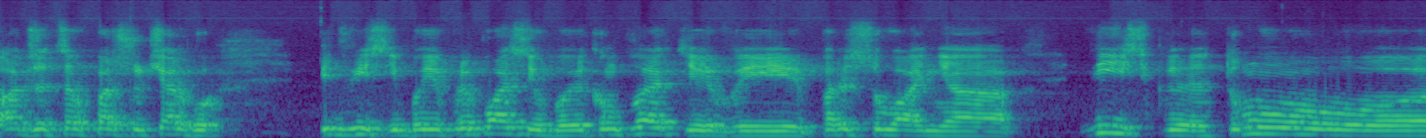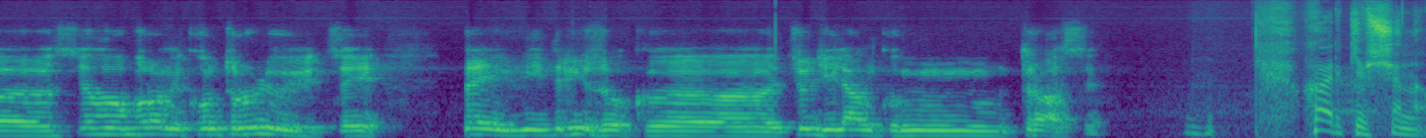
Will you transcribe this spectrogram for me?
адже це в першу чергу підвіз і боєприпасів, боєкомплектів, і пересування військ. Тому е, сили оборони контролюють цей, цей відрізок, е, цю ділянку траси. Харківщина.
